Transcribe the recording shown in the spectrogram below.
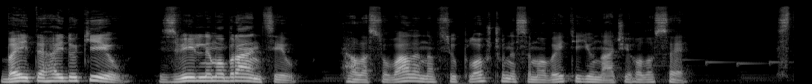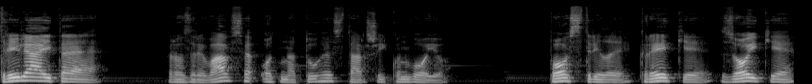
Бийте гайдуків, звільнимо бранців! галасували на всю площу несамовиті юначі голоси. Стріляйте! розривався од натуги старший конвою. Постріли, крики, зойки,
